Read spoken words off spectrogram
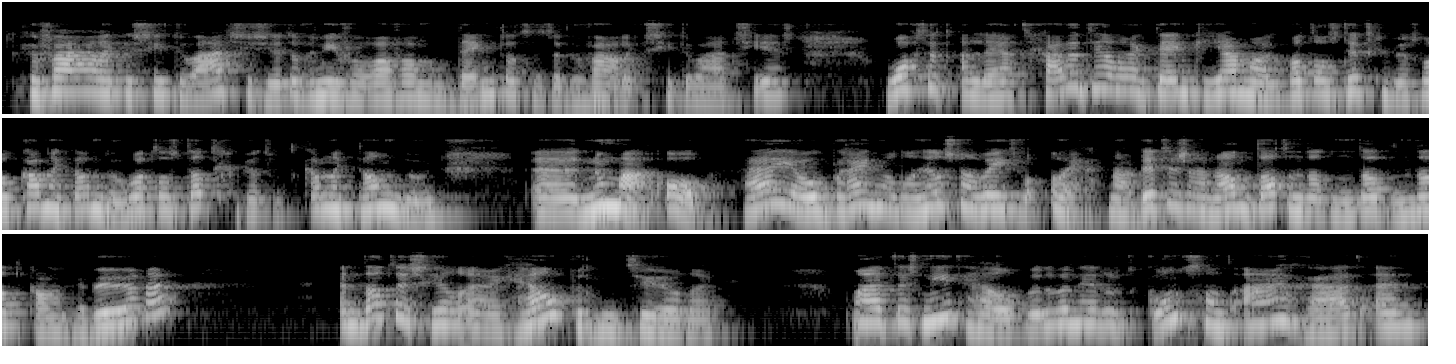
gevaarlijke situatie zit, of in ieder geval waarvan denkt dat het een gevaarlijke situatie is, wordt het alert, gaat het heel erg denken, ja maar wat als dit gebeurt, wat kan ik dan doen? Wat als dat gebeurt, wat kan ik dan doen? Uh, noem maar op. Hè? Jouw brein wil dan heel snel weten van, oh ja, nou dit is aan de hand, dat en dat en dat en dat kan gebeuren. En dat is heel erg helpend natuurlijk. Maar het is niet helpend wanneer het constant aangaat en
